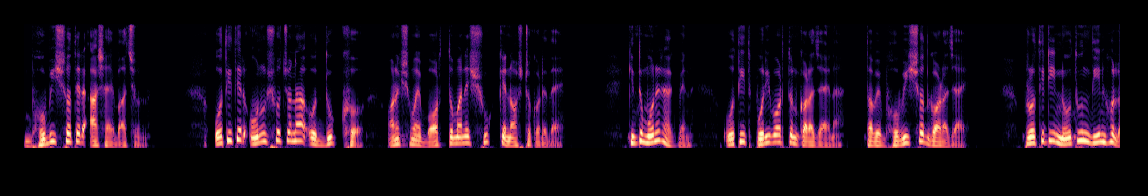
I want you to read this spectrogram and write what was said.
ভবিষ্যতের আশায় বাঁচুন। অতীতের অনুশোচনা ও দুঃখ অনেক সময় বর্তমানে সুখকে নষ্ট করে দেয়। কিন্তু মনে রাখবেন, অতীত পরিবর্তন করা যায় না, তবে ভবিষ্যৎ গড়া যায়। প্রতিটি নতুন দিন হল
